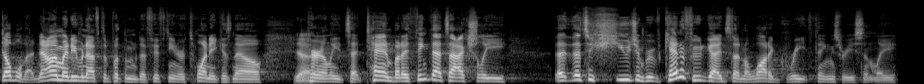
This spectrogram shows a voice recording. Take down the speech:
double that. Now I might even have to put them to 15 or 20 because now Yeah. apparently it's at 10. But I think that's actually That, that's a huge improvement. Canada Food Guide's done a lot of great things recently.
